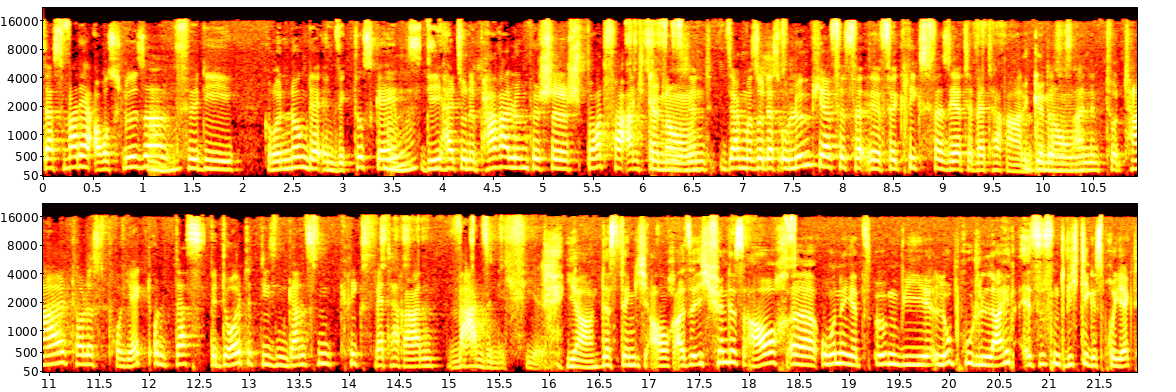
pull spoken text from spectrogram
das war der Auslöser mhm. für die Gründung der Invictus Games, mhm. die halt so eine paralympische Sportveranstaltung genau. sind. Sagen wir so, das Olympia für, für, für kriegsversehrte Veteranen. Genau. Und das ist ein total tolles Projekt und das bedeutet diesen ganzen Kriegsveteranen wahnsinnig viel. Ja, das denke ich auch. Also ich finde es auch, äh, ohne jetzt irgendwie Lobhudelei, es ist ein wichtiges Projekt.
